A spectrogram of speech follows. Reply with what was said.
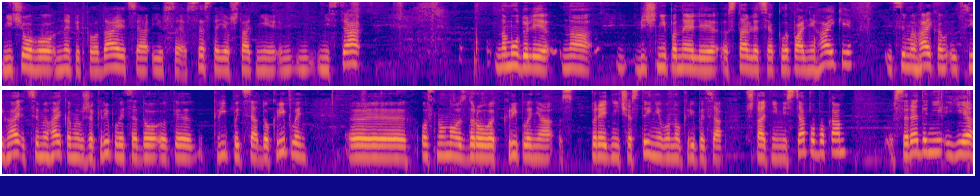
нічого не підкладається і все. Все стає в штатні місця. На модулі на бічній панелі ставляться клепальні гайки. І цими гайками, ці гай, цими гайками вже кріплеться до, е, кріпиться до кріплень. Е, основне здорове кріплення передній частині, воно кріпиться в штатні місця по бокам. Всередині є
